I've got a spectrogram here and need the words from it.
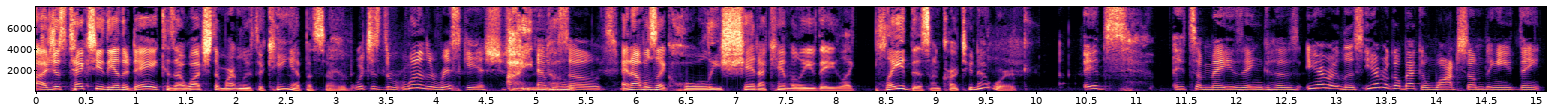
I just texted you the other day because I watched the Martin Luther King episode. Which is the one of the riskiest I know. episodes. and I was like, "Holy shit! I can't believe they like played this on Cartoon Network." It's it's amazing because you ever listen, you ever go back and watch something and you think,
